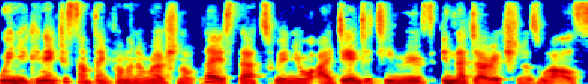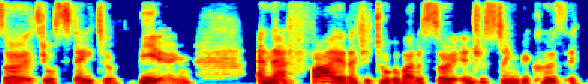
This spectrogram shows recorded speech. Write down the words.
when you connect to something from an emotional place, that's when your identity moves in that direction as well. So it's your state of being. And that fire that you talk about is so interesting because it,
